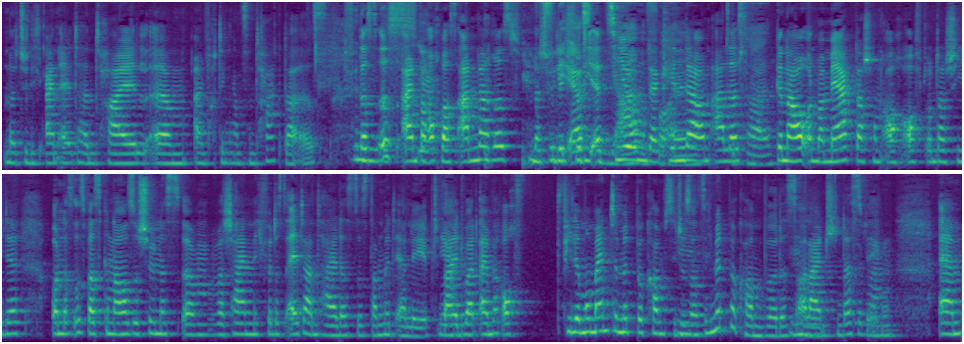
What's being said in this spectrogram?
natürlich ein Elternteil ähm, einfach den ganzen Tag da ist. Das, das ist einfach ja. auch was anderes, natürlich für die, für die Erziehung Jahre der Kinder und alles. Total. Genau, und man merkt da schon auch oft Unterschiede. Und das ist was genauso Schönes ähm, wahrscheinlich für das Elternteil, dass das dann miterlebt, ja. weil du halt einfach auch viele Momente mitbekommst, die du mhm. sonst nicht mitbekommen würdest, mhm. allein schon deswegen. Ähm,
